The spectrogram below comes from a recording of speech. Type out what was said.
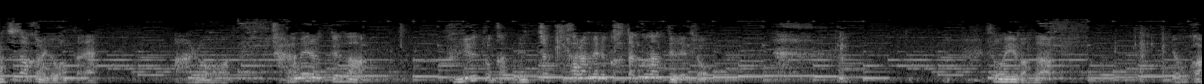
夏だからよかったね。あの、キャラメルってさ、冬とかめっちゃキャラメル硬くなってるでしょ？そういえばさ、よか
